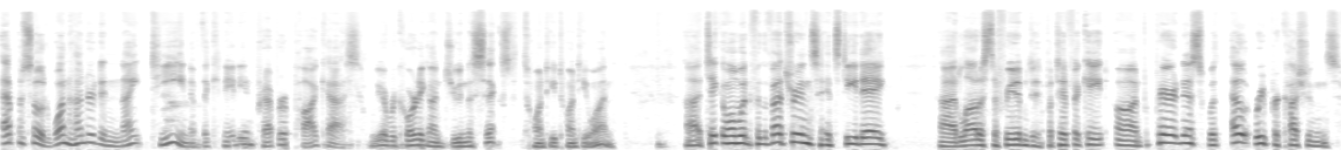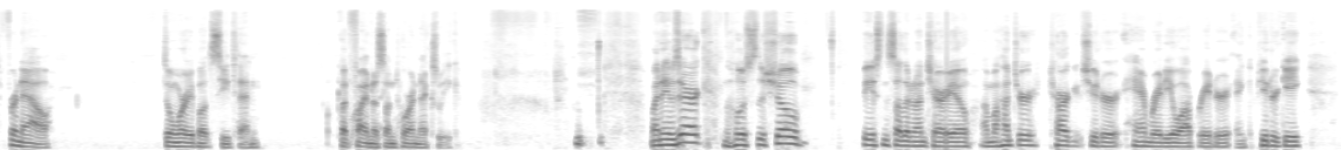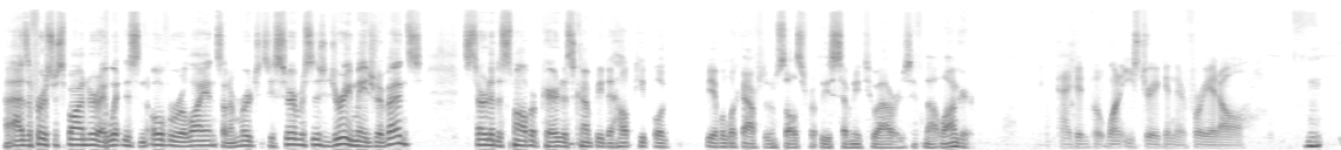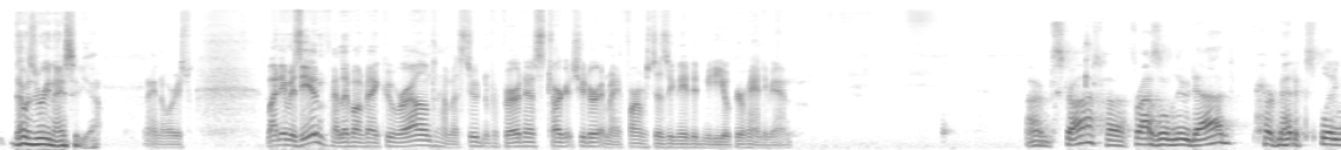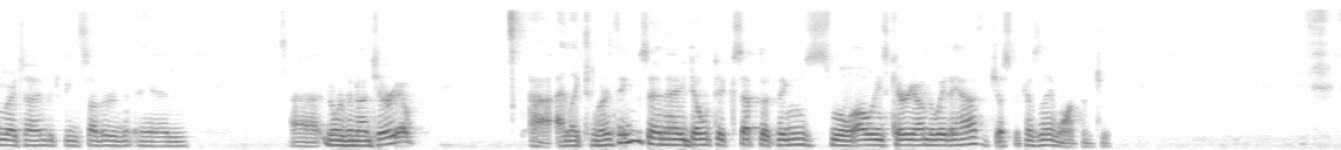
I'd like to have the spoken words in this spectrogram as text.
to episode 119 of the Canadian Prepper Podcast. We are recording on June the 6th, 2021. Uh, take a moment for the veterans. It's D Day. Uh, it allowed us the freedom to pontificate on preparedness without repercussions for now. Don't worry about C10, oh, but find on, us on tour next week. My name is Eric, the host of the show, based in Southern Ontario. I'm a hunter, target shooter, ham radio operator, and computer geek. Uh, as a first responder, I witnessed an over reliance on emergency services during major events. Started a small preparedness company to help people be able to look after themselves for at least 72 hours, if not longer. I didn't put one Easter egg in there for you at all. That was very nice of you. No worries. My name is Ian. I live on Vancouver Island. I'm a student of preparedness, target shooter, and my farm's designated mediocre handyman. I'm Scott, a frazzled new dad, paramedic splitting my time between Southern and uh, Northern Ontario. Uh, I like to learn things, and I don't accept that things will always carry on the way they have just because I want them to.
